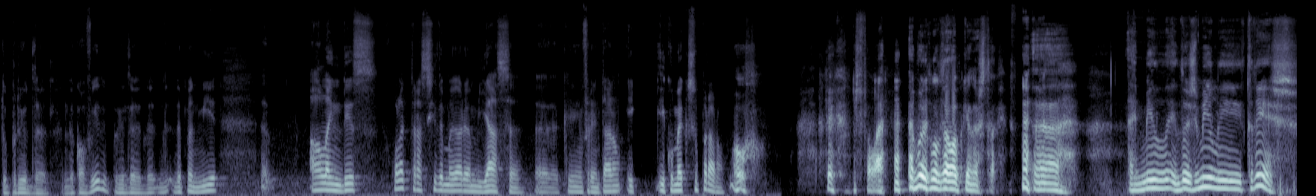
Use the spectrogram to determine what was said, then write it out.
do período da, da Covid, do período da, da, da pandemia. Uh, além desse, qual é que terá sido a maior ameaça uh, que enfrentaram e, e, como é que superaram? Oh, o que é que vamos falar? Eu vou contar uma pequena história. em, mil, em 2003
